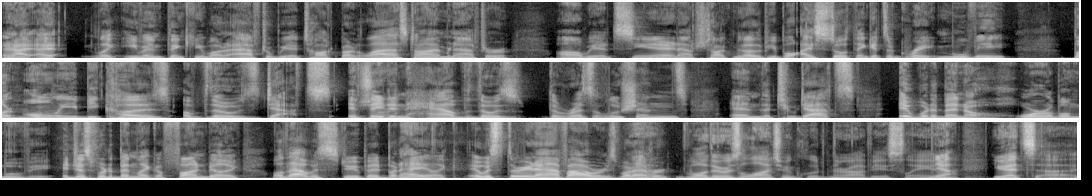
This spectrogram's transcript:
And I, I like even thinking about it after we had talked about it last time and after uh, we had seen it and after talking with other people, I still think it's a great movie, but Mm-hmm. only because of those deaths. If they didn't have those the resolutions and the two deaths, it would have been a horrible movie. It just would have been like a fun, be like, well, that was stupid, but hey, like it was three and a half hours, whatever. Well, there was a lot to include in there, obviously. and Yeah. You had uh,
